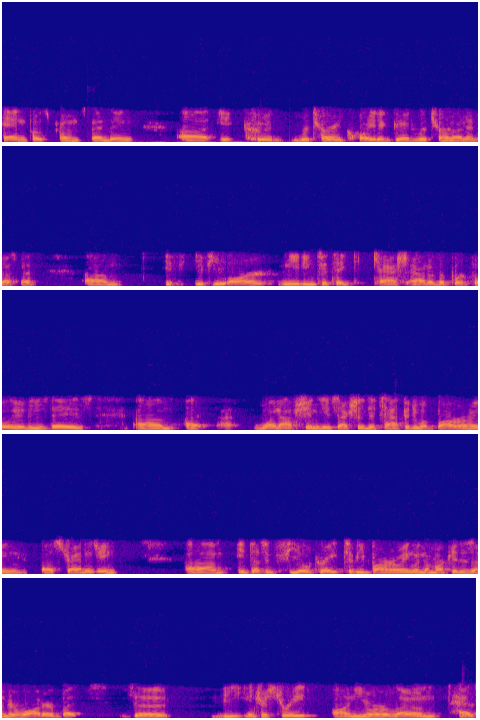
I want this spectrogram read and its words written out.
can postpone spending uh, it could return quite a good return on investment. Um, if if you are needing to take cash out of the portfolio these days, um, uh, uh, one option is actually to tap into a borrowing uh, strategy. Um, it doesn't feel great to be borrowing when the market is underwater, but the the interest rate on your loan has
